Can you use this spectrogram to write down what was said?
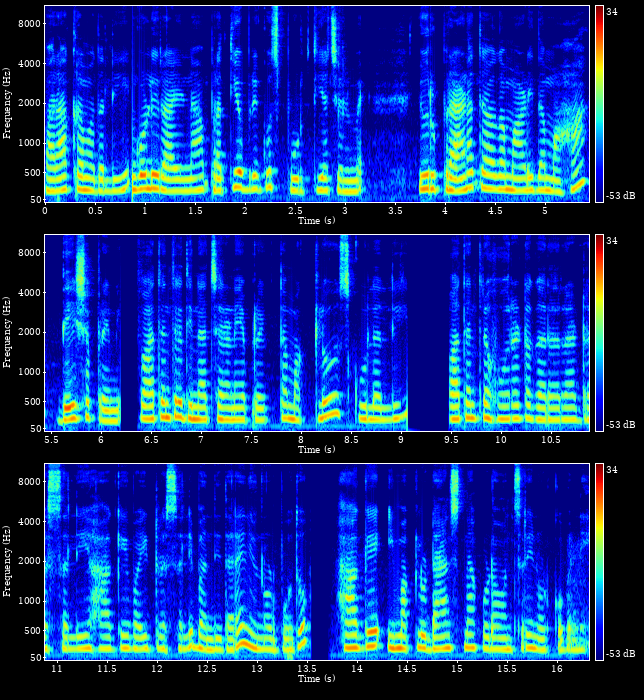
ಪರಾಕ್ರಮದಲ್ಲಿ ಸಂಗೊಳ್ಳಿ ರಾಯಣ್ಣ ಪ್ರತಿಯೊಬ್ಬರಿಗೂ ಸ್ಫೂರ್ತಿಯ ಚೆಲುಮೆ. ಇವರು ಪ್ರಾಣತ್ಯಾಗ ಮಾಡಿದ ಮಹಾ ದೇಶಪ್ರೇಮಿ. ಸ್ವಾತಂತ್ರ್ಯ ದಿನಾಚರಣೆಯ ಪ್ರಯುಕ್ತ ಮಕ್ಕಳು ಸ್ಕೂಲಲ್ಲಿ ಸ್ವಾತಂತ್ರ್ಯ ಹೋರಾಟಗಾರರ ಡ್ರೆಸ್ಸಲ್ಲಿ ಹಾಗೆ ವೈಟ್ ಡ್ರೆಸ್ಸಲ್ಲಿ ಬಂದಿದ್ದಾರೆ. ನೀವು ನೋಡ್ಬೋದು. ಹಾಗೆ ಈ ಮಕ್ಕಳು ಡ್ಯಾನ್ಸ್ನ ಕೂಡ ಒಂದ್ಸರಿ ನೋಡ್ಕೊಬನ್ನಿ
